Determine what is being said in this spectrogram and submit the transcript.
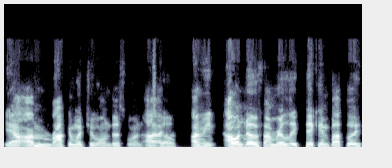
Yeah, I'm rocking with you on this one. Let's I, go. I mean, I don't know if I'm really picking Buckley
